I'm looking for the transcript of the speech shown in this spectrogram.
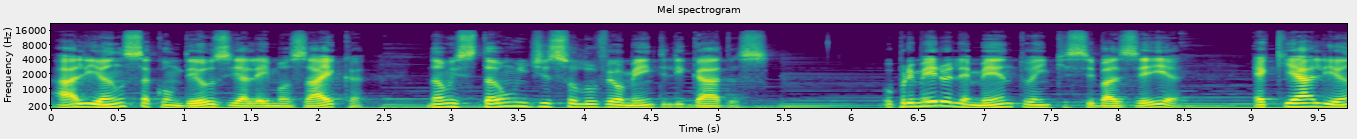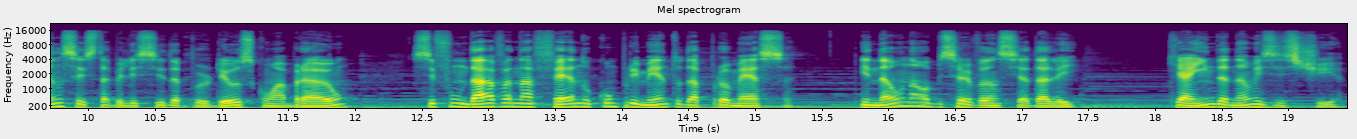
a aliança com Deus e a lei mosaica não estão indissoluvelmente ligadas. O primeiro elemento em que se baseia é que a aliança estabelecida por Deus com Abraão se fundava na fé no cumprimento da promessa e não na observância da lei, que ainda não existia.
